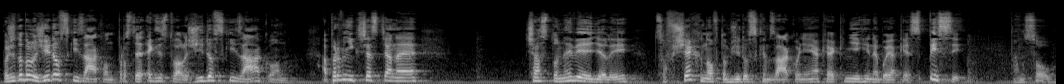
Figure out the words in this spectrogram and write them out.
Protože to byl židovský zákon, prostě existoval židovský zákon. A první křesťané často nevěděli, co všechno v tom židovském zákoně, jaké knihy nebo jaké spisy tam jsou.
